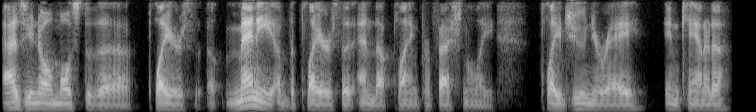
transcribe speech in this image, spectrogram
as you know, most of the players, many of the players that end up playing professionally play junior A in Canada,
